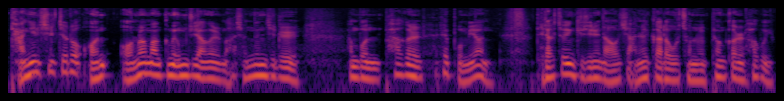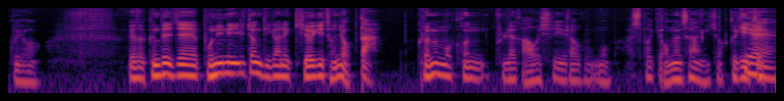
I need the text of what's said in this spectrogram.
당일 실제로 언- 얼마만큼의 음주량을 마셨는지를 한번 파악을 해보면 대략적인 기준이 나오지 않을까라고 저는 평가를 하고 있고요. 그래서 근데 이제 본인이 일정 기간에 기억이 전혀 없다. 그러면 뭐 그건 블랙 아웃이라고 뭐 할 수밖에 없는 상황이죠. 그게 예. 이제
